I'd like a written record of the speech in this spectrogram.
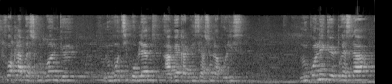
Il faut que la presse comprenne que nous avons un petit problème avec l'administration de la police. Nous connaissons que la presse là,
